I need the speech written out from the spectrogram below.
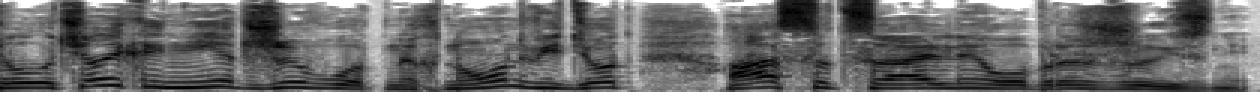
у человека нет животных, но он ведет асоциальный образ жизни,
